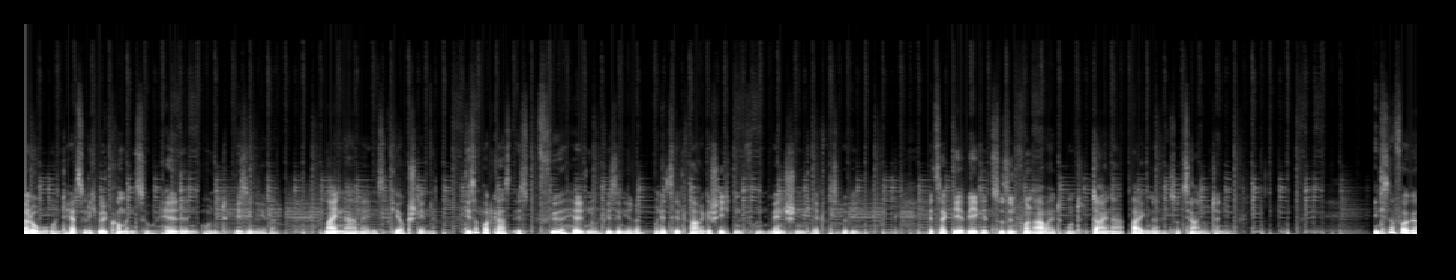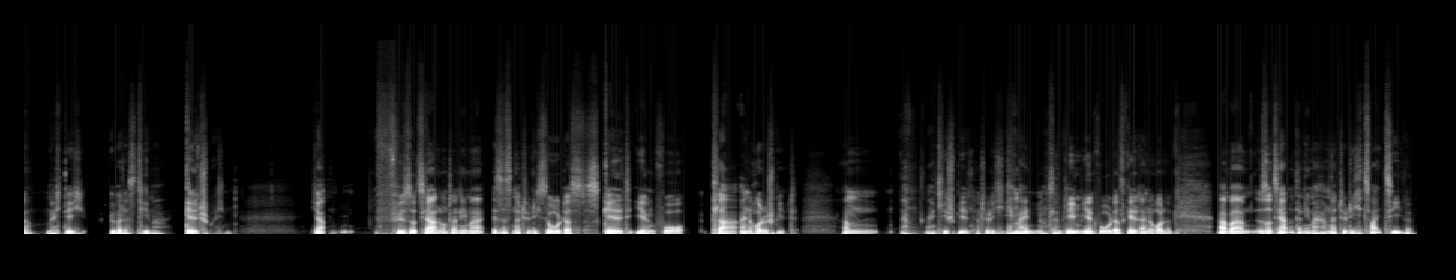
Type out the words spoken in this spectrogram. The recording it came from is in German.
Hallo und herzlich willkommen zu Helden und Visionäre. Mein Name ist Georg Stebner. Dieser Podcast ist für Helden und Visionäre und erzählt wahre Geschichten von Menschen, die etwas bewegen. Er zeigt dir Wege zur sinnvollen Arbeit und deiner eigenen sozialen Unternehmung. In dieser Folge möchte ich über das Thema Geld sprechen. Ja, für Sozialunternehmer ist es natürlich so, dass das Geld irgendwo klar eine Rolle spielt. Ähm, eigentlich spielt natürlich immer in unserem Leben irgendwo das Geld eine Rolle. Aber Sozialunternehmer haben natürlich zwei Ziele.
